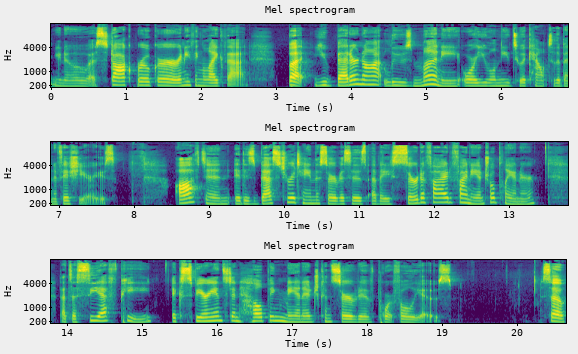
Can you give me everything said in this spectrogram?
you know, a stockbroker or anything like that, but you better not lose money or you will need to account to the beneficiaries. Often, it is best to retain the services of a certified financial planner, that's a CFP, experienced in helping manage conservative portfolios. So,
